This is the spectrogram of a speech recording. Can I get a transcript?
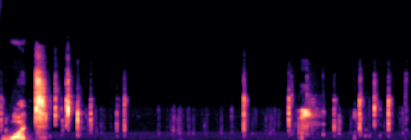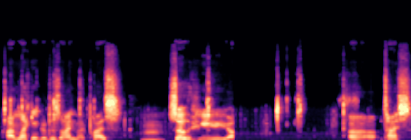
What? I'm lacking to design magpies. Hmm. So wait, if you, uh, Tice,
